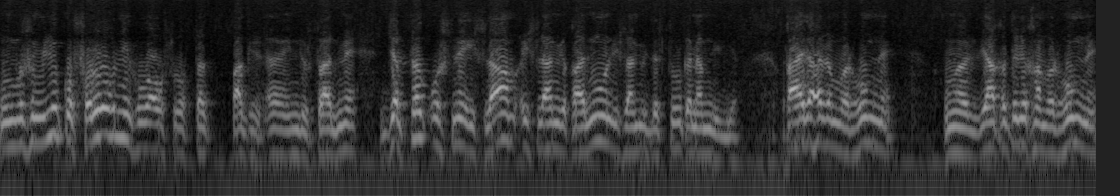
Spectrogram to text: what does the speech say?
مسلم لیگ کو فروغ نہیں ہوا اس وقت تک پاکستان ہندوستان میں جب تک اس نے اسلام اسلامی قانون اسلامی دستور کا نام نہیں لیا۔ قائد اعظم مرحوم نے لیاقت علی خان مرحوم نے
